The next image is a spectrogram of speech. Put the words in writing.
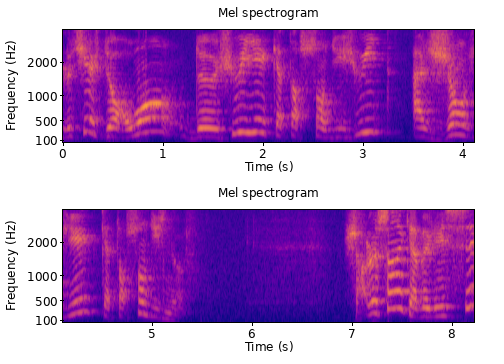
le siège de Rouen de juillet 1418 à janvier 1419. Charles V avait laissé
